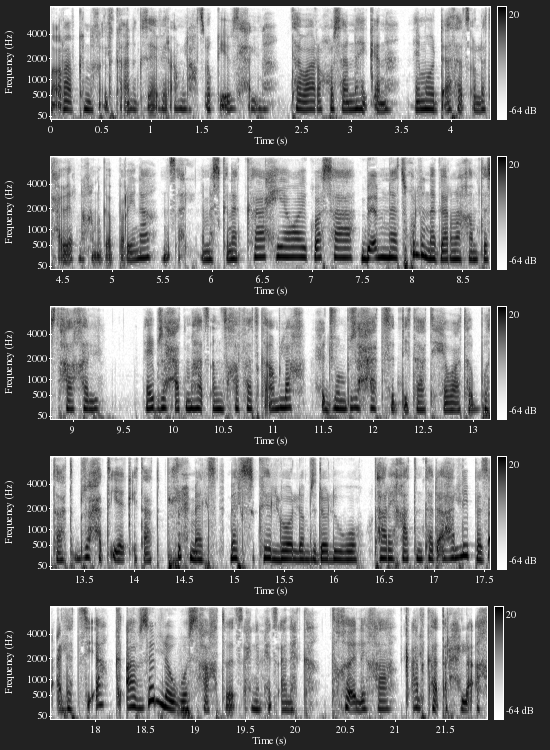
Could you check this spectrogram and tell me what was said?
ምቅራብ ክንኽእል ከኣ ንእግዚኣብሔር ኣምላኽ ጸጉ የብዝሐልና ተባረኽ ሆሳና ይቀነ ናይ መወዳእታ ጸሎት ሓቢርና ክንገብር ኢና ንጸል ነመስግነካ ሕያዋይ ጓሳ ብእምነት ኹሉ ነገርና ከም ተስተኻኸል ናይ ብዙሓት ማህፀን ዝኸፈትካ ኣምላኽ ሕጂውን ብዙሓት ስዲታት የሕዋት ኣቦታት ብዙሓት ጥያቄታት ብዙሕ መልስ መልሲ ክህልወሎም ዝደልይዎ ታሪኻት እንተደኣ ሃልዩ በዛ ዕለት እዚኣ ኣብ ዘለዎ እስኻ ክትበፅሕ ንምሕፀነካ ትኽእል ኢኻ ቃልካ ጥራሕ ለኣኽ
